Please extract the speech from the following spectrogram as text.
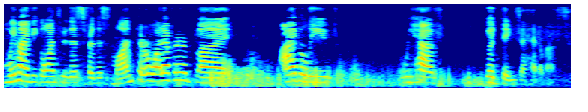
we might be going through this for this month or whatever, but I believe we have good things ahead of us.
